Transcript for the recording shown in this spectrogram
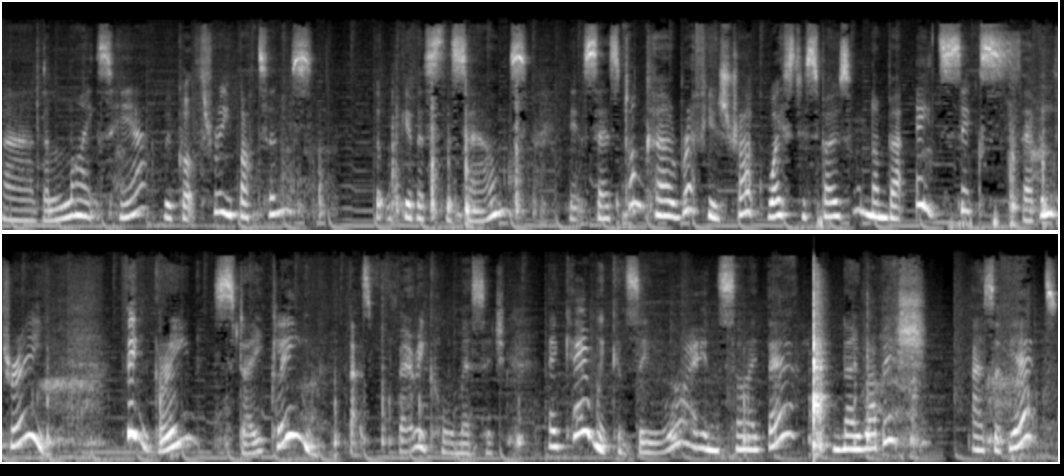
uh, the lights here, we've got three buttons that will give us the sounds. It says Tonka Refuse Truck Waste Disposal number 8673. Think green, stay clean. That's a very cool message. Okay, we can see right inside there, no rubbish as of yet,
